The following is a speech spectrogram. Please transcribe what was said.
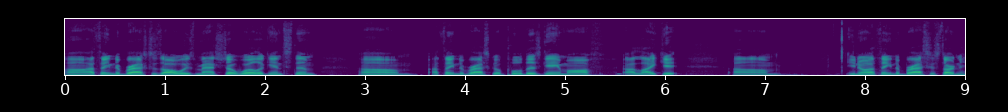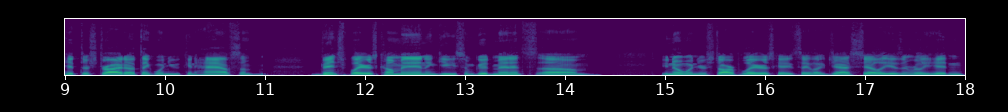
Uh, I think Nebraska's always matched up well against them. Um, I think Nebraska will pull this game off. I like it. Um, you know, I think Nebraska's starting to hit their stride. I think when you can have some bench players come in and give you some good minutes. Um, you know, when your star players, say like Jaz Shelley isn't really hitting,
